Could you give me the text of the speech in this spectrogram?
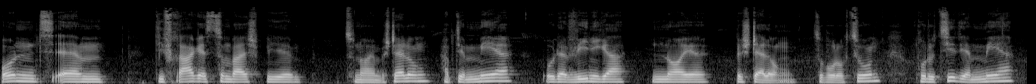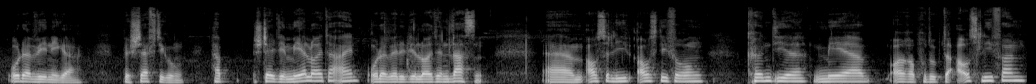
Und ähm, die Frage ist zum Beispiel zu neuen Bestellungen, habt ihr mehr oder weniger neue Bestellungen zur Produktion. Produziert ihr mehr oder weniger Beschäftigung? Habt, stellt ihr mehr Leute ein oder werdet ihr Leute entlassen? Ähm, Auslieferung, könnt ihr mehr eurer Produkte ausliefern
